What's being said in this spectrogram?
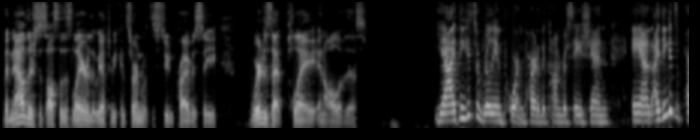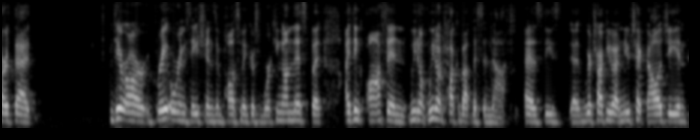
but now there's this also this layer that we have to be concerned with the student privacy where does that play in all of this yeah i think it's a really important part of the conversation and i think it's a part that there are great organizations and policymakers working on this but i think often we don't we don't talk about this enough as these uh, we're talking about new technology and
